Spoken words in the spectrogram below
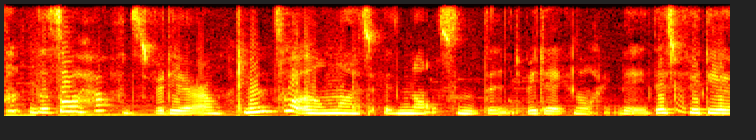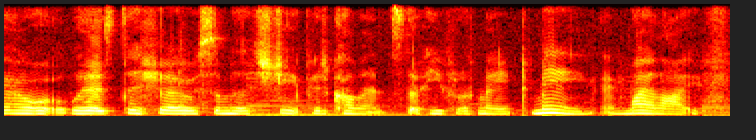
That's all I have for this video. Mental illness is not something to be taken lightly. This video was to show some of the stupid comments that people have made to me in my life.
